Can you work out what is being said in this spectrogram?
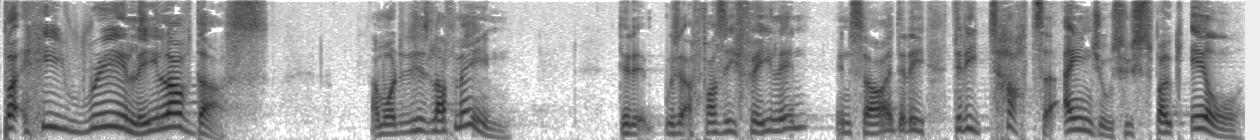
but he really loved us. And what did his love mean? Did it, was it a fuzzy feeling inside? Did he, did he tut at angels who spoke ill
